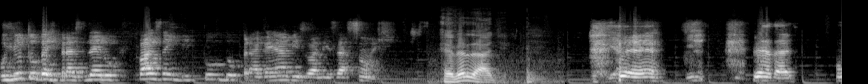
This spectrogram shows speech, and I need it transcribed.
os youtubers brasileiros fazem de tudo para ganhar visualizações. É verdade. É, verdade. O,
